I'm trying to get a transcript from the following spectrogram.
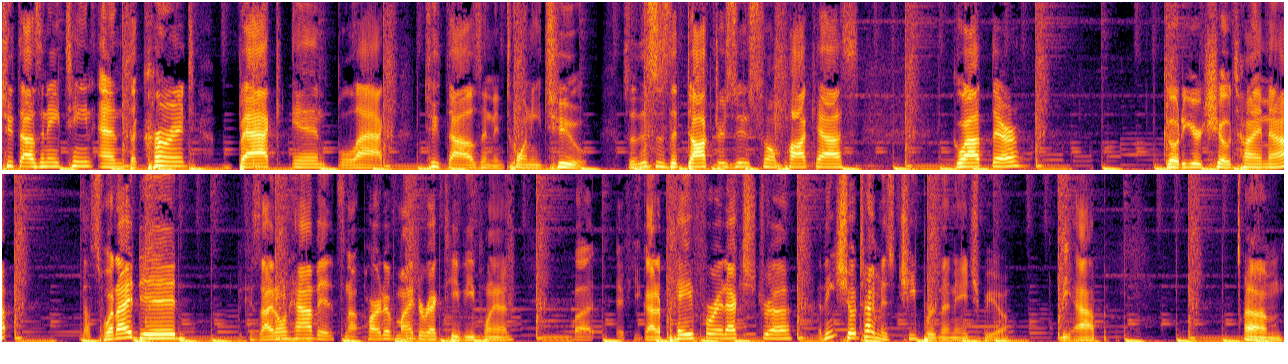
2018, and the current Back in Black 2022. So this is the Dr. Zeus Film Podcast. Go out there, go to your Showtime app. That's what I did because I don't have it. It's not part of my direct TV plan. But if you got to pay for it extra, I think Showtime is cheaper than HBO, the app. Um,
